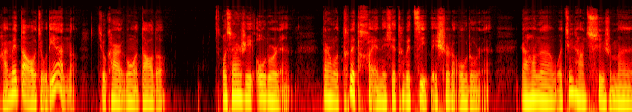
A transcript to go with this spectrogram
还没到酒店呢，就开始跟我叨叨。我虽然是一欧洲人，但是我特别讨厌那些特别自以为是的欧洲人。然后呢，我经常去什么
